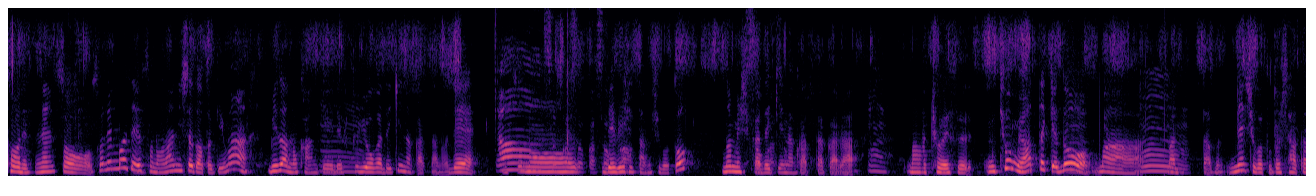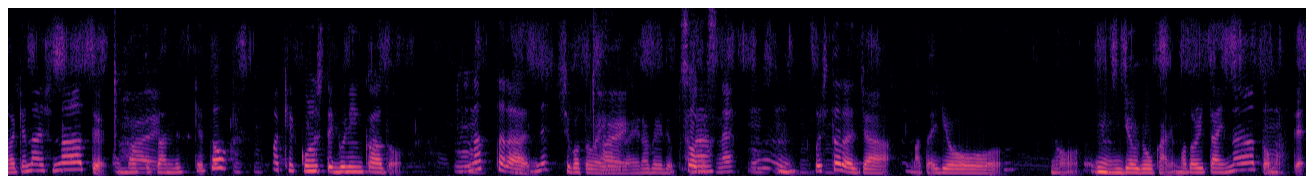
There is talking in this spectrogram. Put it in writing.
そうですね。そう。それまでその何してた時はビザの関係で副業ができなかったので、そのそっかそっかそっか。ベビーシッターの仕事のみしかできなかったから。うん。まあチョイス。興味はあったけど、うん。まあ、うん。まあ多分ね仕事として働けないしなって思ってたんですけど、うん。まあ、結婚してグリーンカード。なったらね、仕事がいろいろ選べるから、そうですね。うん。そしたらじゃあまた医療の、うん、医療業界に戻りたいなと思って、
